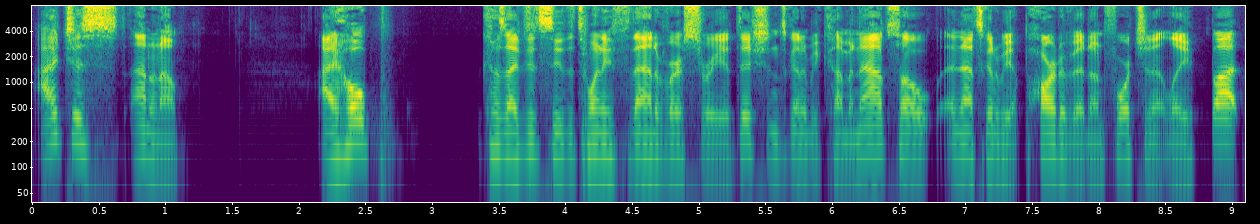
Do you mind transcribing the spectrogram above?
I just I don't know. I hope because I did see the 20th anniversary edition is going to be coming out, so and that's going to be a part of it, unfortunately. But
